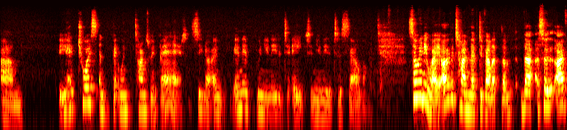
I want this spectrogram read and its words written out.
Um, you had choice, and when times went bad, so you know, and, and when you needed to eat and you needed to sell them. So anyway, over time they've developed them. That so I've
